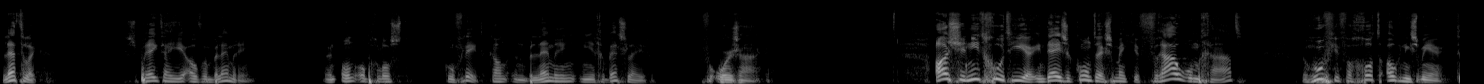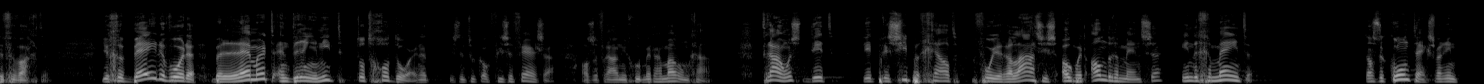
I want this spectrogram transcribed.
Letterlijk spreekt hij hier over een belemmering. Een onopgelost conflict kan een belemmering in je gebedsleven veroorzaken. Als je niet goed hier in deze context met je vrouw omgaat, dan hoef je van God ook niets meer te verwachten. Je gebeden worden belemmerd en dringen niet tot God door. En dat is natuurlijk ook vice versa, als een vrouw niet goed met haar man omgaat. Trouwens, dit, dit principe geldt voor je relaties ook met andere mensen in de gemeente. Dat is de context waarin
